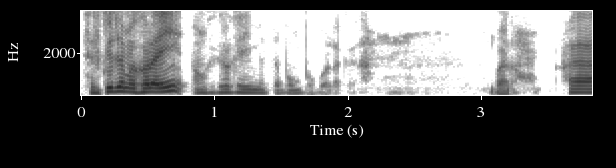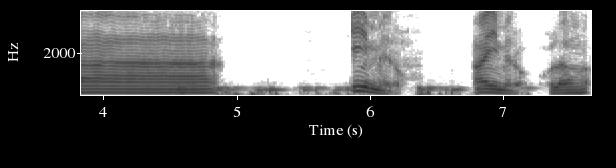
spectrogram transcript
¿Se escucha mejor ahí? Aunque creo que ahí me tapo un poco la cara. Bueno, ah, Ímero. A Ímero. Hola,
